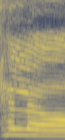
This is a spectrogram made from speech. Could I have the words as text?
Hello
